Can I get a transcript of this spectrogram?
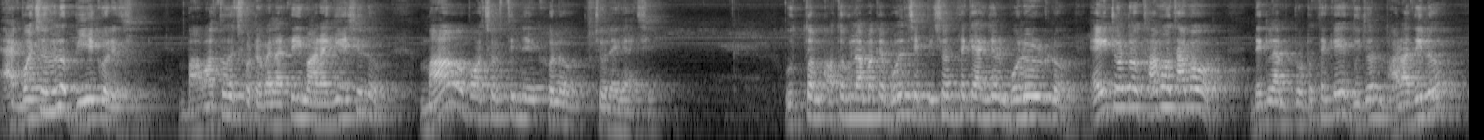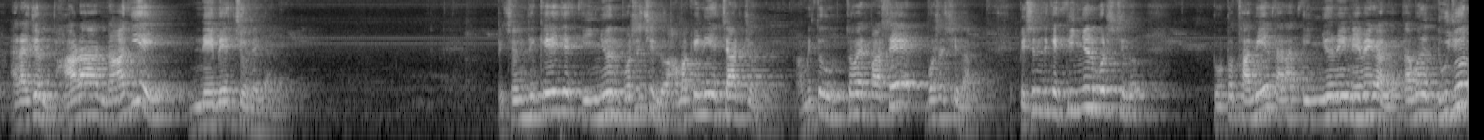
এক বছর হলো বিয়ে করেছি। বাবা তো ছোটবেলাতেই মারা গিয়েছিল। মাও বছর তিনেক হলো চলে গেছে। উত্তম কতগুলো আমাকে বলছে, পিছন থেকে একজন বলে উঠল, এই টোটো, থামো থামো। দেখলাম টোটো থেকে দুজন ভাড়া দিল আর একজন ভাড়া না দিয়েই নেবে চলে গেল। পেছন দিকে যে তিনজন বসেছিল, আমাকে নিয়ে চারজন, আমি তো উত্তমের পাশে বসেছিলাম। পেছন দিকে তিনজন বসেছিল, টোটো থামিয়ে তারা তিনজনেই নেমে গেল, তার মধ্যে দুজন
